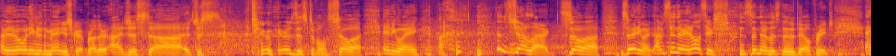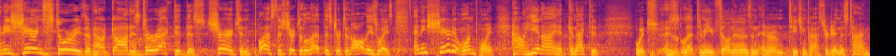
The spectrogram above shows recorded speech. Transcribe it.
I mean, it wasn't even in the manuscript, brother. I just, uh, it's just too irresistible. So, uh, anyway, uh, it's jet lag. So, uh, so anyway, I'm sitting there in all seriousness, I'm sitting there listening to Dale preach. And he's sharing stories of how God has directed this church and blessed this church and led this church in all these ways. And he shared at one point how he and I had connected which has led to me filling in as an interim teaching pastor during this time.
